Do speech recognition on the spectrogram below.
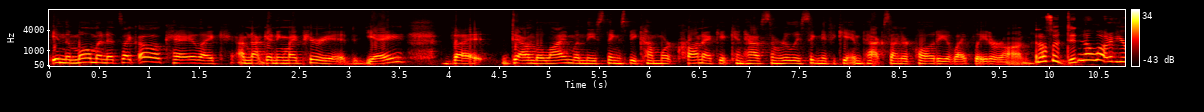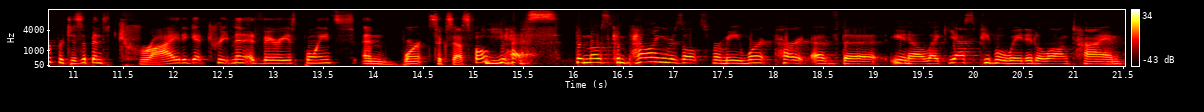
In the moment, it's like, oh, okay, like I'm not getting my period, yay. But down the line, when these things become more chronic, it can have some really significant impacts on your quality of life later on. And also, didn't a lot of your participants try to get treatment at various points and weren't successful? Yes. The most compelling results for me weren't part of the, you know, like, yes, people waited a long time,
